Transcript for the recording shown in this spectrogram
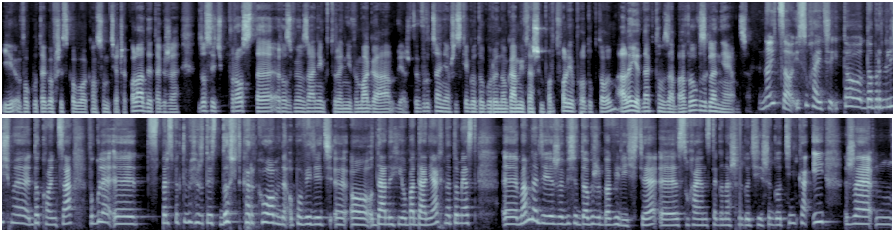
I wokół tego wszystko była konsumpcja czekolady, także dosyć proste rozwiązanie, które nie wymaga, wiesz, wywrócenia wszystkiego do góry nogami w naszym portfolio produktowym, ale jednak tą zabawę uwzględniające. No i co? I słuchajcie, i to dobrnęliśmy do końca. W ogóle y, z perspektywy myślę, że to jest dość karkołomne opowiedzieć y, o danych i o badaniach, natomiast y, mam nadzieję, że Wy się dobrze bawiliście, słuchając tego naszego dzisiejszego odcinka i że mm,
